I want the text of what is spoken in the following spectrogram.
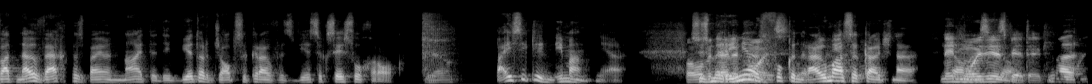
wat nou weg is by United, het beter jobs gekry of is weer suksesvol geraak. Ja. Basically niemand nie. Soos Mourinho is fucking Roma se coach nou. Net ja, Moise is ja. beter. Maar,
